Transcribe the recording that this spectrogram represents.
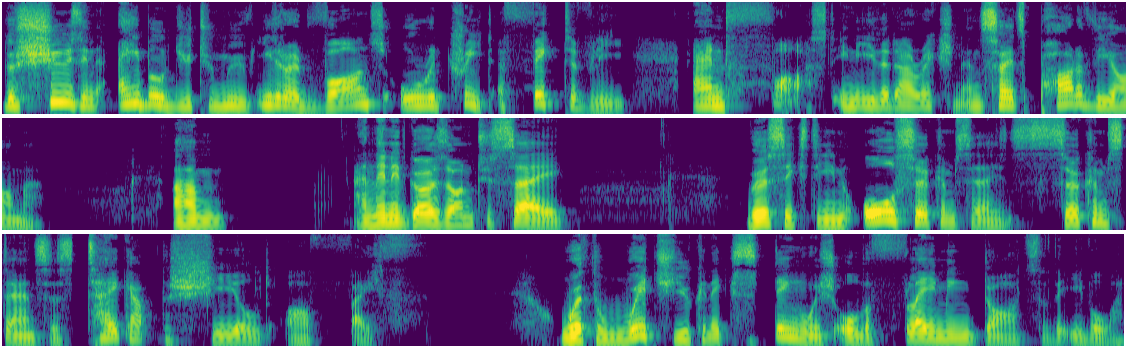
The shoes enabled you to move, either advance or retreat effectively and fast in either direction. And so it's part of the armor. Um, and then it goes on to say, verse 16, all circumstances take up the shield of faith, with which you can extinguish all the flaming darts of the evil one.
